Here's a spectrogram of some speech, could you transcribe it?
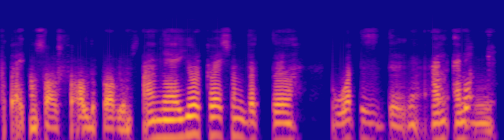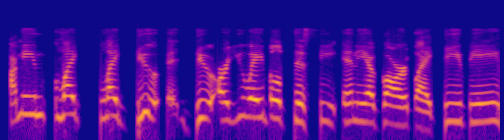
But I can solve all the problems. And uh, your question that uh, what is the? I, I Well, mean, I mean, like, like, do do are you able to see any of our like TV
